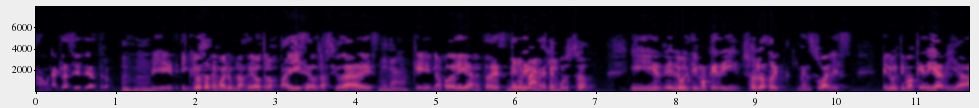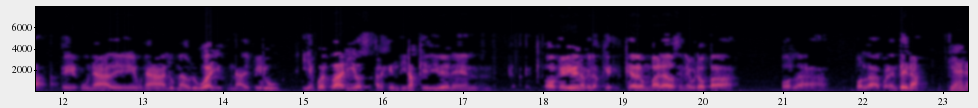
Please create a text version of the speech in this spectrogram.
a una clase de teatro. y incluso tengo alumnos de otros países, de otras ciudades, que no podrían. Entonces, ¿De este, parte? este curso, y el último que di, yo los doy mensuales. El último que di había eh, una de una alumna de Uruguay, una de Perú, y después varios argentinos que viven en, o que viven o que los que quedaron varados en Europa por la, por la cuarentena. Claro.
